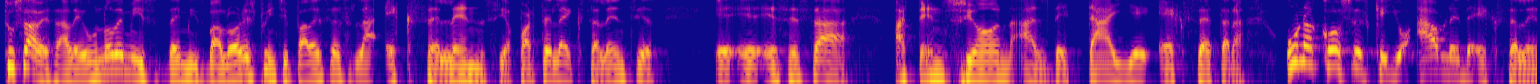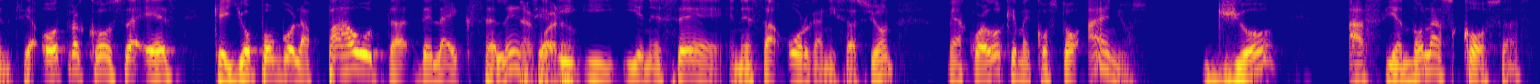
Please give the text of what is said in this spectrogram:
Tú sabes, Ale, uno de mis, de mis valores principales es la excelencia. Parte de la excelencia es es esa atención al detalle, etcétera. Una cosa es que yo hable de excelencia, otra cosa es que yo pongo la pauta de la excelencia. y, en, ese, en esa organización, me acuerdo que me costó años. Yo haciendo las cosas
